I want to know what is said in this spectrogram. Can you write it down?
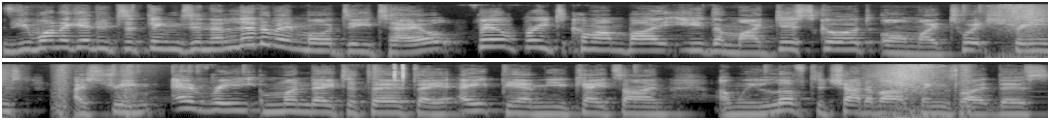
If you want to get into things in a little bit more detail, feel free to come on by either my Discord or my Twitch streams. I stream every Monday to Thursday at 8 p.m. UK time, and we love to chat about things like this.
